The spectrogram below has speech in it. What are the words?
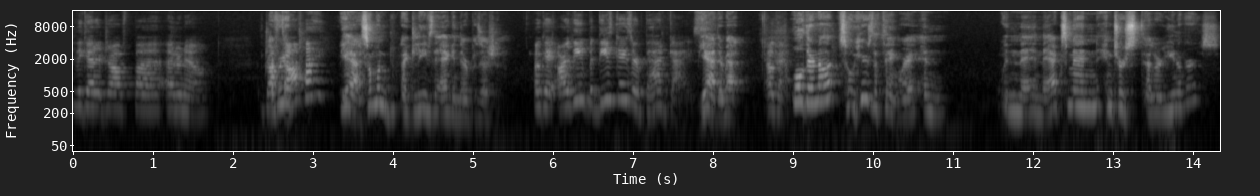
They got it dropped by I don't know. Dropped forget- off by? yeah, someone like leaves the egg in their possession. Okay, are these but these guys are bad guys. Yeah, they're bad. Okay. Well, they're not. So here's the thing, right? And when the, in the X Men Interstellar universe,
